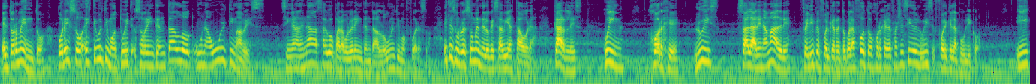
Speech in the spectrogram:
el tormento, por eso este último tweet sobre intentarlo una última vez. Sin ganas de nada, salgo para volver a intentarlo, un último esfuerzo. Este es un resumen de lo que sabía hasta ahora. Carles, Quim, Jorge, Luis, Sala Arena Madre, Felipe fue el que retocó la foto, Jorge era el fallecido y Luis fue el que la publicó y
